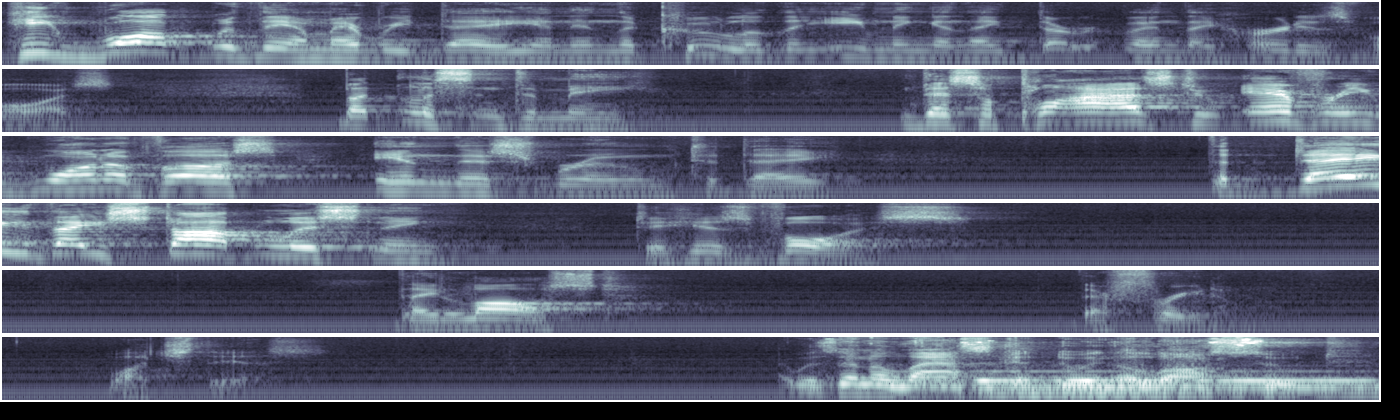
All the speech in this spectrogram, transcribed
He walked with them every day and in the cool of the evening, and they, and they heard his voice. But listen to me. This applies to every one of us in this room today. The day they stop listening to his voice, they lost their freedom. Watch this. I was in Alaska doing a lawsuit.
